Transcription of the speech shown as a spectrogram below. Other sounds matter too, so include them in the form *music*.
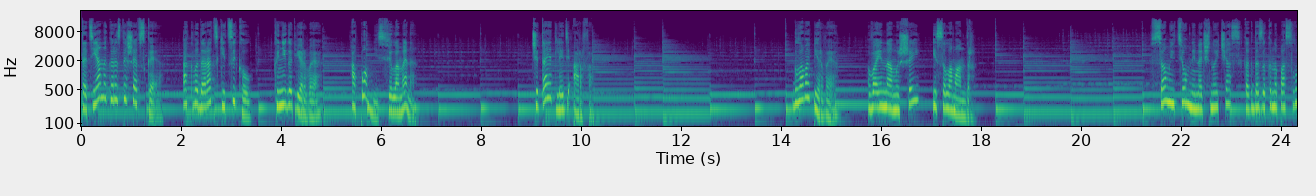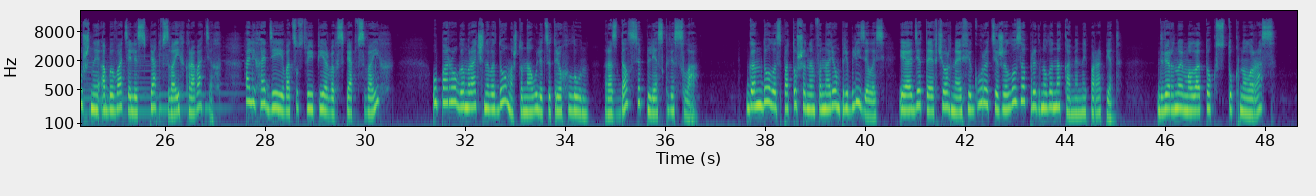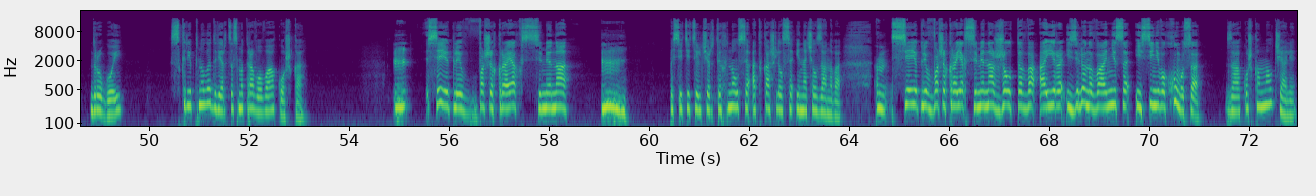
Татьяна Коростышевская. Аквадорадский цикл. Книга первая. Опомнись, Филомена. Читает леди Арфа. Глава первая. Война мышей и саламандр. В самый темный ночной час, когда законопослушные обыватели спят в своих кроватях, а лиходеи в отсутствии первых спят в своих, у порога мрачного дома, что на улице трех лун, раздался плеск весла. Гондола с потушенным фонарем приблизилась, и одетая в черная фигура тяжело запрыгнула на каменный парапет. Дверной молоток стукнул раз, другой. Скрипнула дверца смотрового окошка. «Сеют ли в ваших краях семена...» *clears throat* Посетитель чертыхнулся, откашлялся и начал заново. «Сеют ли в ваших краях семена желтого аира и зеленого аниса и синего хумуса?» За окошком молчали.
